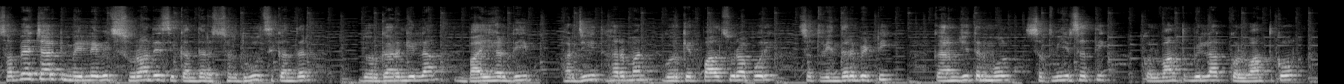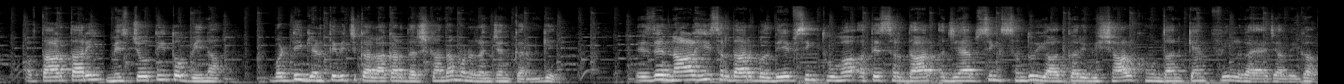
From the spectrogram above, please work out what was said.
ਸੱਭਿਆਚਾਰਕ ਮੇਲੇ ਵਿੱਚ ਸੁਰਾਂ ਦੇ ਸਿਕੰਦਰ, ਸਰਦੂਲ ਸਿਕੰਦਰ, ਦੁਰਗਾ ਰੰਗੀਲਾ, ਬਾਈ ਹਰਦੀਪ, ਹਰਜੀਤ ਹਰਮਨ, ਗੁਰਕਿਰਪਾਲ ਸੁਰਾਪੁਰੀ, ਸਤਵਿੰਦਰ ਬਿੱਟੀ, ਕਰਮਜੀਤ ਅਨਮੋਲ, ਸਤਵੀਰ ਸਤੀ, ਕੁਲਵੰਤ ਬਿੱਲਾ, ਕੁਲਵੰਤ ਕੌਰ, ਅਵਤਾਰ ਤਾਰੀ, ਮਿਸ ਜੋਤੀ ਤੋਂ ਬਿਨਾ ਵੱਡੀ ਗਿਣਤੀ ਵਿੱਚ ਕਲਾਕਾਰ ਦਰਸ਼ਕਾਂ ਦਾ ਮਨੋਰੰਜਨ ਕਰਨਗੇ। ਇਸ ਦੇ ਨਾਲ ਹੀ ਸਰਦਾਰ ਬਲਦੇਵ ਸਿੰਘ ਥੂਹਾ ਅਤੇ ਸਰਦਾਰ ਅਜੈਬ ਸਿੰਘ ਸੰਧੂ ਯਾਦਗਾਰੀ ਵਿਸ਼ਾਲ ਖੂਨਦਾਨ ਕੈਂਪ ਵੀ ਲਗਾਇਆ ਜਾਵੇਗਾ।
